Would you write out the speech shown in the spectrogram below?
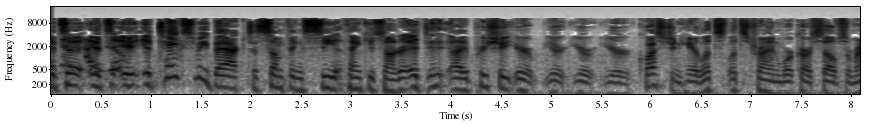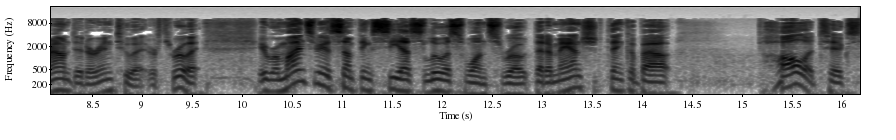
it's and a, it's it, it takes me back to something. See, thank you, Sandra. It, it- I appreciate your, your your your question here. Let's let's try and work ourselves around it or into it or through it. It reminds me of something C.S. Lewis once wrote that a man should think about politics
